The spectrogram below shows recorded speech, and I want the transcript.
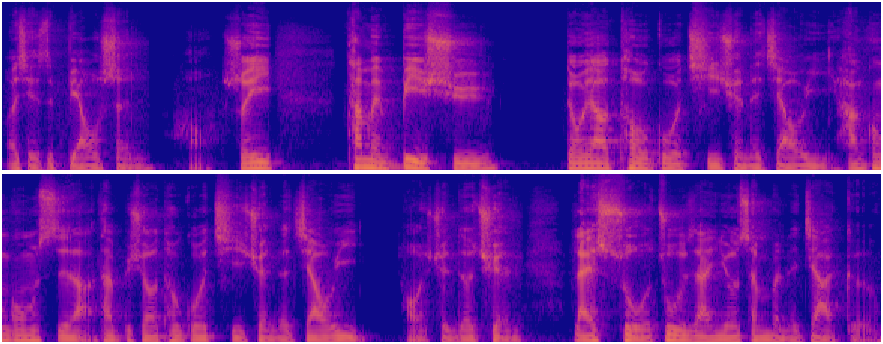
而且是飙升。好，所以他们必须都要透过期权的交易，航空公司啦，它必须要透过期权的交易，好选择权来锁住燃油成本的价格。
